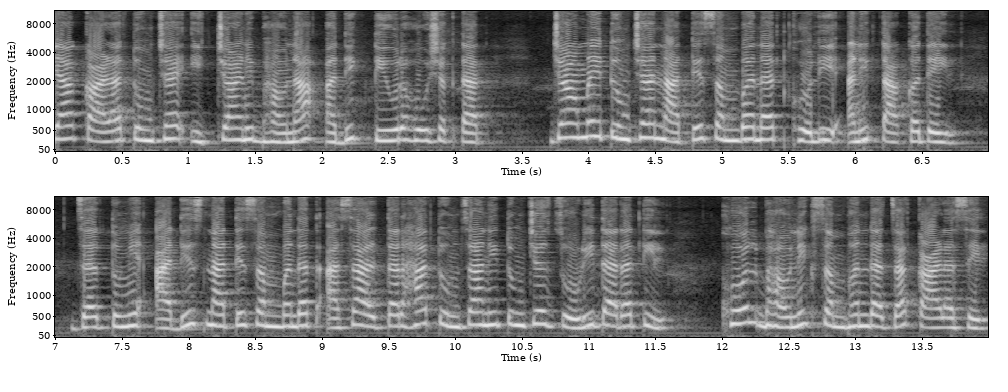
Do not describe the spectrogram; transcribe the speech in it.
या काळात तुमच्या इच्छा आणि भावना अधिक तीव्र होऊ शकतात. ज्यामुळे तुमच्या नातेसंबंधात खोली आणि ताकद येईल. जर तुम्ही आधीच नातेसंबंधात असाल तर हा तुमचा आणि तुमच्या जोडीदारातील खोल भावनिक संबंधाचा काळ असेल.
